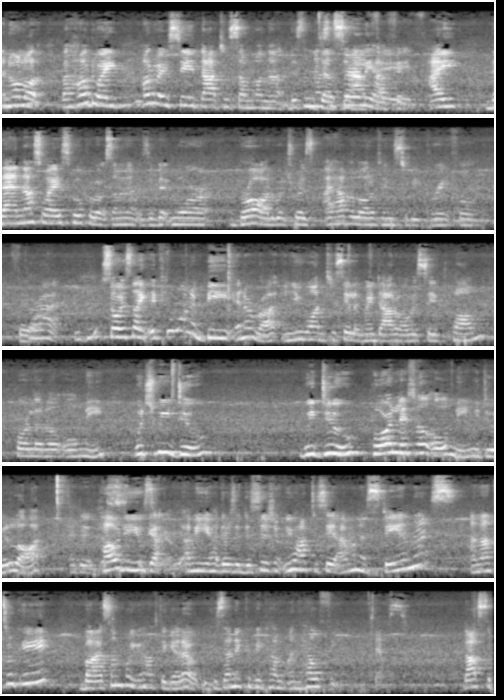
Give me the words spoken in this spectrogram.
I know a lot, but how do I how do I say that to someone that doesn't Doesn't necessarily have have faith. I then that's why I spoke about something that was a bit more broad, which was I have a lot of things to be grateful for. Mhm. So it's like if you want to be in a rut and you want to say like my dad would always say plum, poor little old me, which we do. We do. Poor little old me. We do it a lot. I did. How do you get? year. I mean, you, there's a decision. You have to say, I'm going to stay in this, and that's okay. But at some point, you have to get out because then it could become unhealthy. That's the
